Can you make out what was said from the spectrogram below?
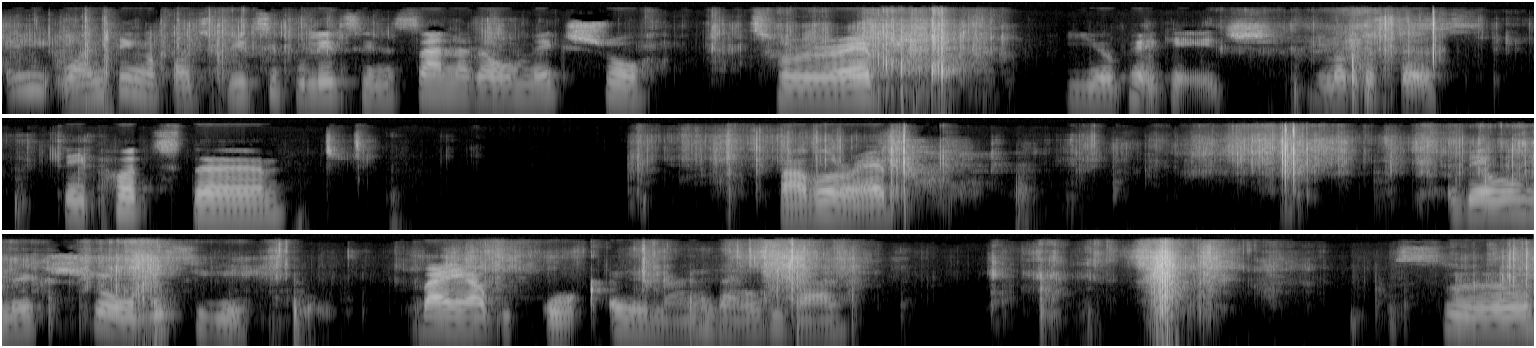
Hey, one thing about Beauty Bulletin Sana, they will make sure to wrap your package. Look at this. They put the bubble wrap. They will make sure ukuthi bayakugoqela indawo kudala. So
